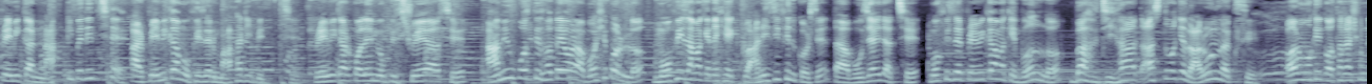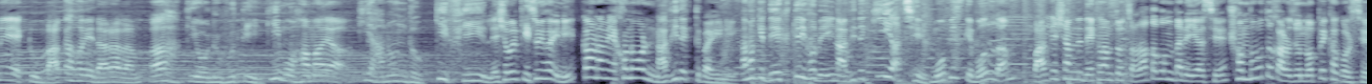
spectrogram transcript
প্রেমিকার নাক টিপে দিচ্ছে আর প্রেমিকা মফিজের মাথা টিপে দিচ্ছে। প্রেমিকার কলে মফিজ শুয়ে আছে। আমি উপস্থিত হতে ওরা বসে পড়ল। মফিজ আমাকে দেখে একটু আনিজি ফিল করছে, তা বোঝাই যাচ্ছে, মফিজের প্রেমিকা আমাকে বলল, বাহ, জিহাদ, আজ তোমাকে দারুণ লাগছে। ওর মুখে কথাটা শুনে একটু বাঁকা হয়ে দাঁড়ালাম। আহ, কি অনুভূতি, কি মহামায়া, কি আনন্দ, কি ফিল এসবের কিছুই হয়নি, কারণ আমি এখনও ওর নাভি দেখতে পাইনি আমাকে দেখতেই হবে এই নাভিতে কি আছে। মফিজকে বললাম, পার্কের সামনে দেখলাম তো চাচাতো বোন দাঁড়িয়ে আছে। সম্ভবত কারোর জন্য অপেক্ষা করছে।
